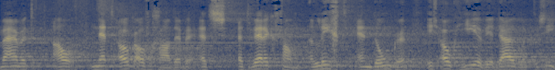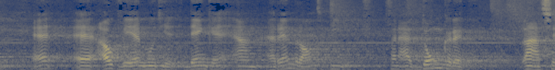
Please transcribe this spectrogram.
waar we het al net ook over gehad hebben, het, het werk van licht en donker is ook hier weer duidelijk te zien. Eh, ook weer moet je denken aan Rembrandt, die vanuit donkere plaatsen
